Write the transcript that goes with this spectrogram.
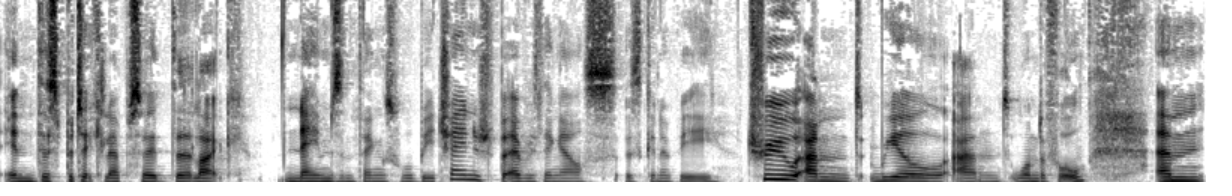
in this particular episode, the like names and things will be changed, but everything else is going to be true and real and wonderful. Um,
